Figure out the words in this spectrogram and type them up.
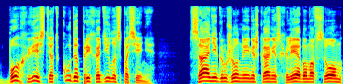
Бог весть, откуда приходило спасение. Сани, груженные мешками с хлебом, овсом,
